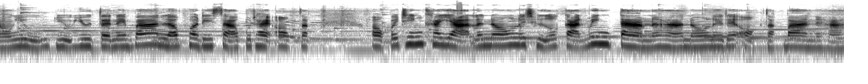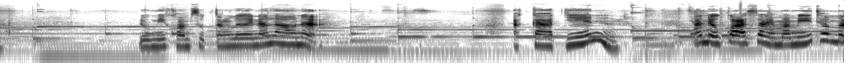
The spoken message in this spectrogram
น้องอยู่อยู่อยู่แต่ในบ้านแล้วพอดีสาวผู้ไทยออกจากออกไปทิ้งขยะแล้วน้องเลยถือโอกาสวิ่งตามนะคะ น้องเลยได้ออกจากบ้านนะคะ ดูมีความสุขจังเลยนะเราเนี่ยอากาศเย็น อันเดี๋ยวกวาดใส่มามิทำไม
